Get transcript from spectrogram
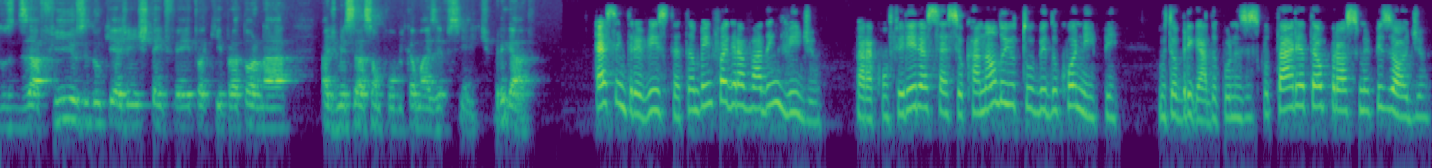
dos desafios e do que a gente tem feito aqui para tornar a administração pública mais eficiente. Obrigado. Essa entrevista também foi gravada em vídeo. Para conferir, acesse o canal do YouTube do CONIP. Muito obrigada por nos escutar e até o próximo episódio.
